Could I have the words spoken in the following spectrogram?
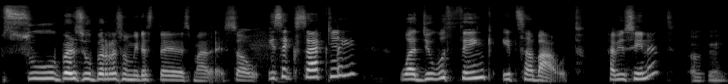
súper, súper resumir este desmadre. So, it's exactly what you would think it's about. Have you seen it? Ok.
